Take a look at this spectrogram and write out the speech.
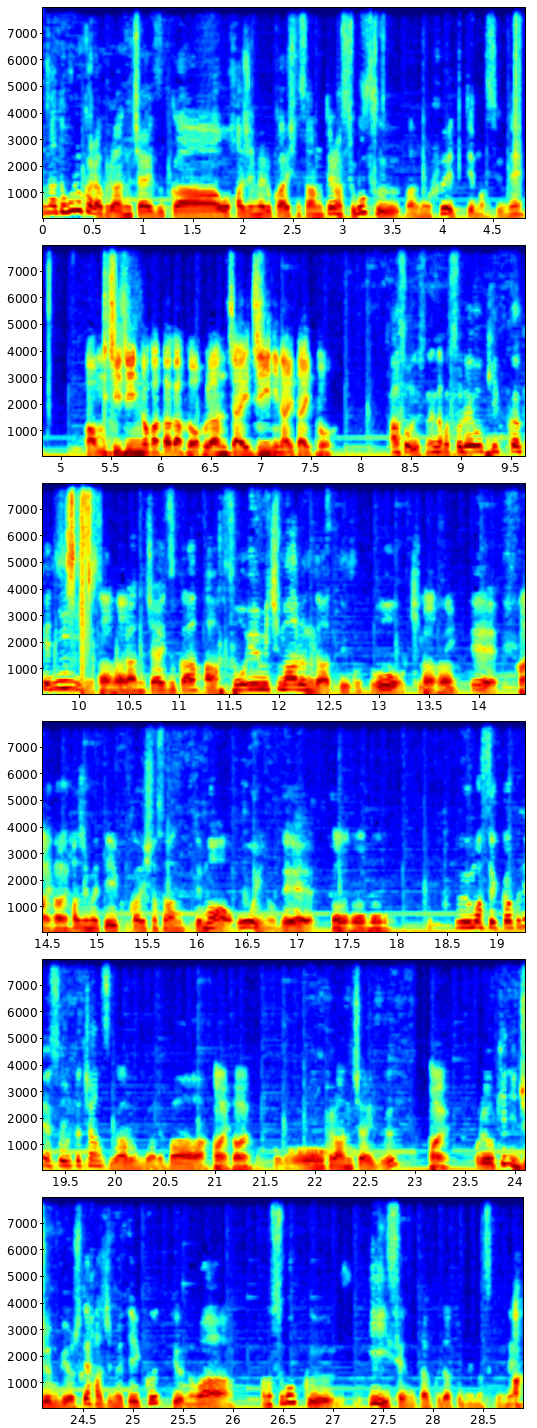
んなところからフランチャイズ化を始める会社さんっていうのはすごくあの増えてますよね。ああ。知人の方がフランチャイジーになりたいと。あ、そうですね。だからそれをきっかけに、そのフランチャイズ化、あ、そういう道もあるんだっていうことを気がついて。始めていく会社さんってまあ多いので。まあせっかくね、そういったチャンスがあるんであれば、はいはい。このフランチャイズ、はいこれを機に準備をして始めていくっていうのは、あの、すごくいい選択だと思いますけどね。あ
